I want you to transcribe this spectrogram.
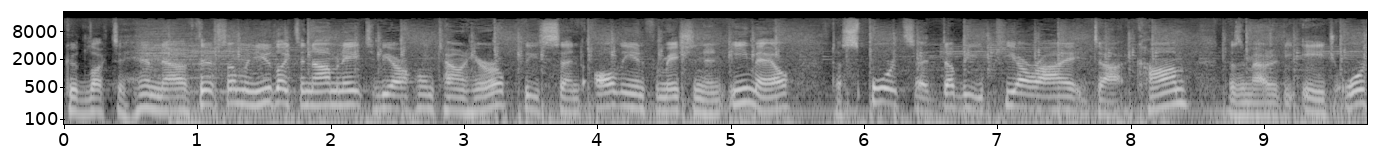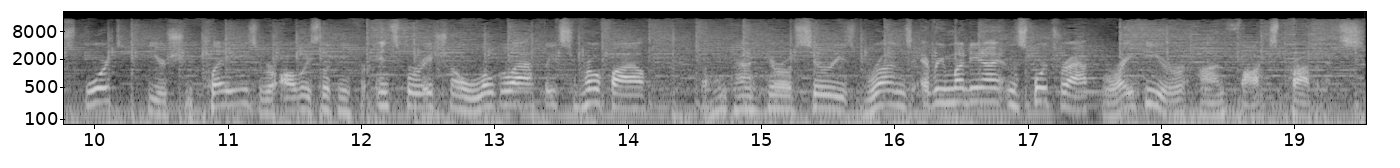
Good luck to him. Now, if there's someone you'd like to nominate to be our hometown hero, please send all the information in email to sports at WPRI.com. Doesn't matter the age or sport he or she plays. We're always looking for inspirational local athletes to profile. The Hometown Hero series runs every Monday night on the Sports Wrap right here on Fox Providence.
